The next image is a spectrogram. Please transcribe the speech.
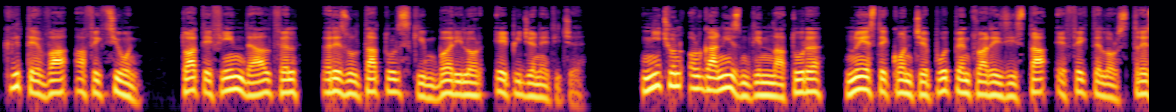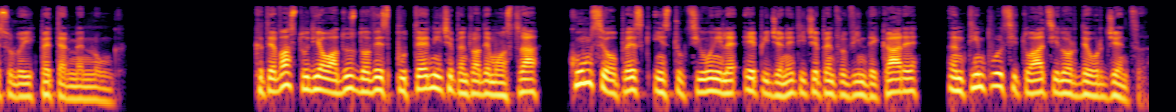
câteva afecțiuni, toate fiind, de altfel, rezultatul schimbărilor epigenetice. Niciun organism din natură nu este conceput pentru a rezista efectelor stresului pe termen lung. Câteva studii au adus dovezi puternice pentru a demonstra cum se opresc instrucțiunile epigenetice pentru vindecare în timpul situațiilor de urgență.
